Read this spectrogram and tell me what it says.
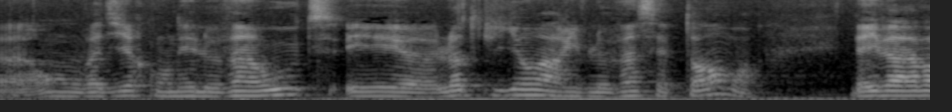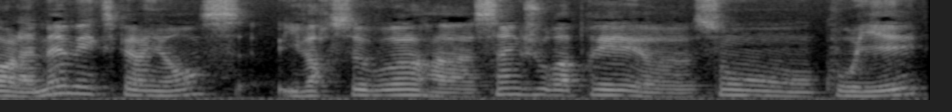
euh, on va dire qu'on est le 20 août, et euh, l'autre client arrive le 20 septembre, ben, il va avoir la même expérience, il va recevoir à 5 jours après euh, son courrier,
